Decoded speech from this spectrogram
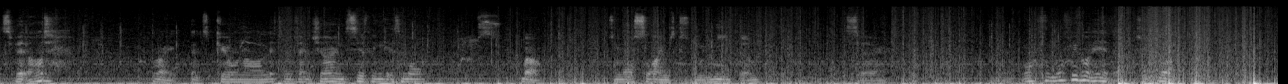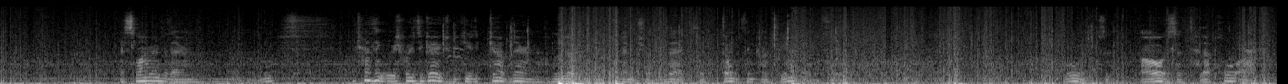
It's a bit odd. Right, let's go on our little adventure and see if we can get some more, well, some more slimes because we need them. So, what what have we got here then? We've got a slime over there. And, I'm trying to think which way to go because we could go up there and have a look at the adventure over there because I don't think I've been up there before. Oh, it's a, oh, it's a teleporter.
